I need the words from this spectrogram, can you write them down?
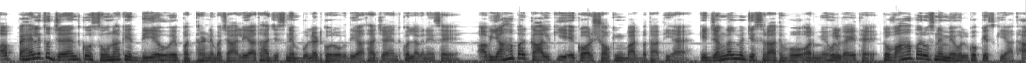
अब पहले तो जयंत को सोना के दिए हुए पत्थर ने बचा लिया था, जिसने बुलेट को रोक दिया था जयंत को लगने से। अब यहाँ पर काल की एक और शॉकिंग बात बताती है कि जंगल में जिस रात वो और मेहुल गए थे तो वहाँ पर उसने मेहुल को किस किया था,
